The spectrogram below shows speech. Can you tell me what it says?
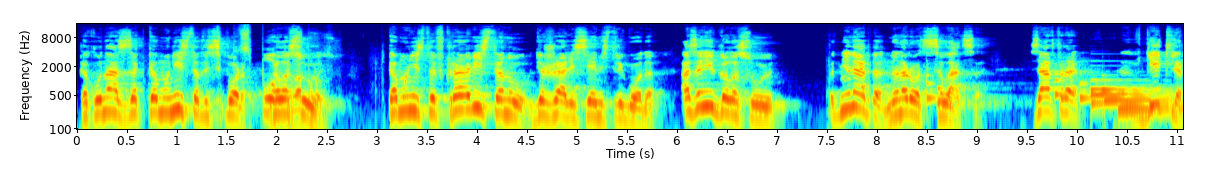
как у нас за коммунистов до сих пор Спорный голосуют. Вопрос. Коммунисты в крови страну держали 73 года, а за них голосуют. Вот не надо на народ ссылаться. Завтра э, Гитлер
